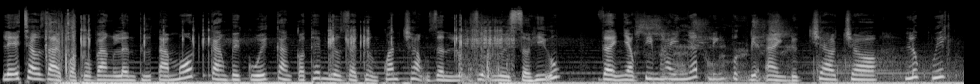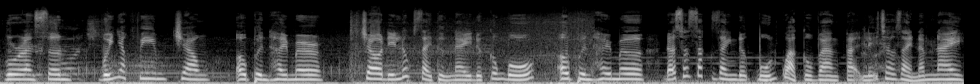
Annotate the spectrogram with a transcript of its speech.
Lễ trao giải quả cầu vàng lần thứ 81 càng về cuối càng có thêm nhiều giải thưởng quan trọng dần lộ diện người sở hữu. Giải nhạc phim hay nhất lĩnh vực điện ảnh được trao cho Ludwig Göransson với nhạc phim trong Oppenheimer. Cho đến lúc giải thưởng này được công bố, Oppenheimer đã xuất sắc giành được 4 quả cầu vàng tại lễ trao giải năm nay.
